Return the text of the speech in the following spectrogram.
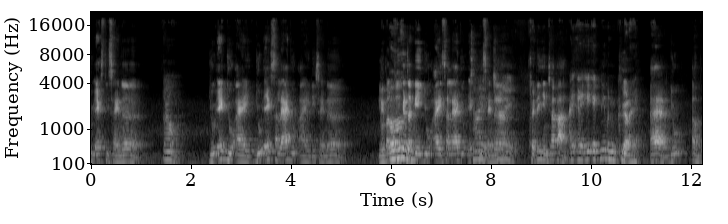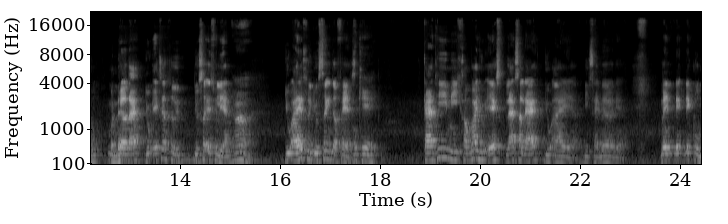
UX designer อ้าว UX UI UX slash UI designer หรือบางเออที่ก็จะมี UI slash UX ใช่ designer ใช่เคยได้ยินใช่ป่ะ I I X นี่มันคืออะไรอ่า U เออเหมือนเดิมนะ UX ก็คือ user experience อ่า UI ก็คือ user interface โอเค การที่มีคำว่า UX และ slash UI อะ designer เนี่ยในในในกลุ่ม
